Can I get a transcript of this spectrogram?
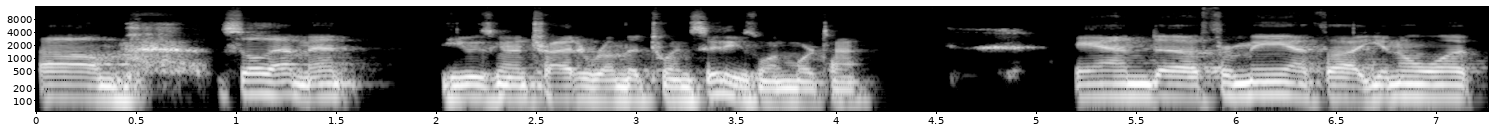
Um, so that meant he was going to try to run the Twin Cities one more time. And uh, for me, I thought, you know what?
